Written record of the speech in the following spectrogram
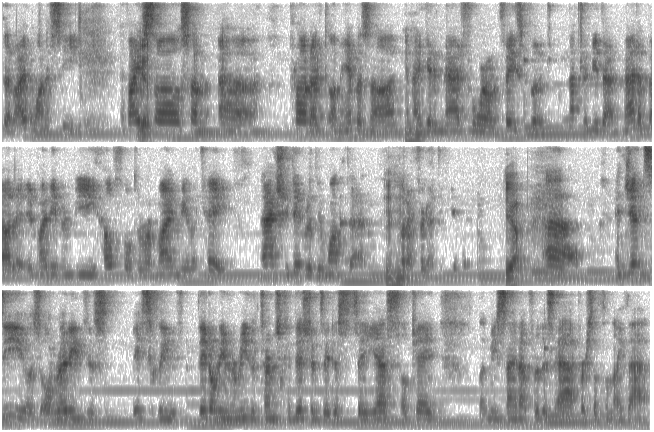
that I want to see. If I Yeah. saw some uh, product on Amazon and I get an ad for it on Facebook, I'm not going to be that mad about it. It might even be helpful to remind me, like, hey, I actually did really want that, but I forgot to give it. yeah Uh, and Gen Z is already just basically, they don't even read the terms and conditions. They just say, yes, okay, let me sign up for this app or something like that.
